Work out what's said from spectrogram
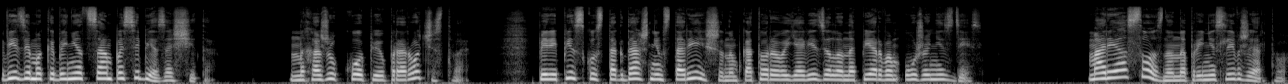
Видимо, кабинет сам по себе защита. Нахожу копию пророчества, переписку с тогдашним старейшином, которого я видела на первом ужине здесь. Мария осознанно принесли в жертву.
